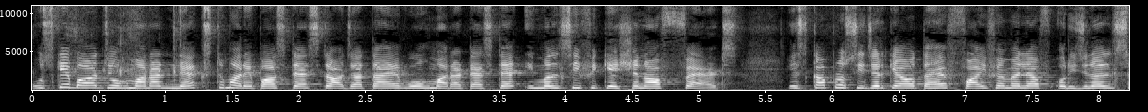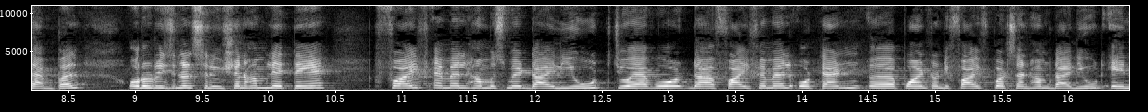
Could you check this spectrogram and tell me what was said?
उसके बाद जो हमारा नेक्स्ट हमारे पास टेस्ट आ जाता है, वो हमारा टेस्ट है इमल्सिफिकेशन ऑफ़ फैट्स इसका प्रोसीजर क्या होता है? Five M L of original sample और ओरिजिनल सोल्यूशन हम लेते हैं। फाइव एम एल हम उसमें डाइल्यूट जो है वो फाइव एम एल और ten point twenty five percent हम डाइल्यूट एन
